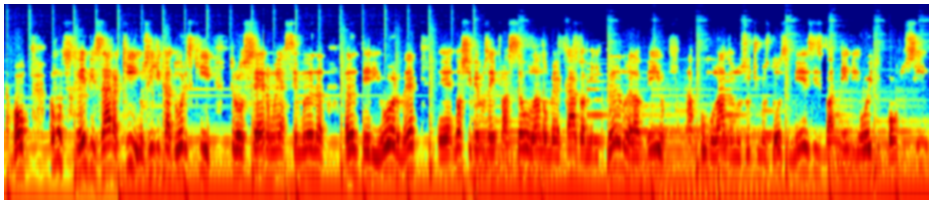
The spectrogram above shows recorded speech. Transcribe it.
tá bom? Vamos revisar aqui os indicadores que trouxeram a semana anterior, né? É, nós tivemos a inflação lá no mercado americano, ela veio acumulada nos últimos 12 meses, batendo em 8,5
